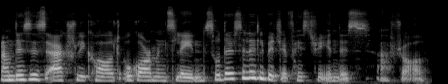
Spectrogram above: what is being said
And this is actually called O'Gorman's Lane. So there's a little bit of history in this after all.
